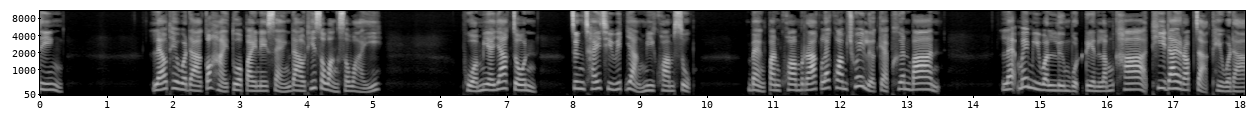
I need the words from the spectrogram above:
จริง แล้วเทวดาก็หายตัวไปในแสงดาวที่สว่างไสวัย ผัวเมียยากจนจึงใช้ชีวิตอย่างมีความสุข แบ่งปันความรักและความช่วยเหลือแก่เพื่อนบ้าน และไม่มีวันลืมบทเรียนล้ำค่าที่ได้รับจากเทวดา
